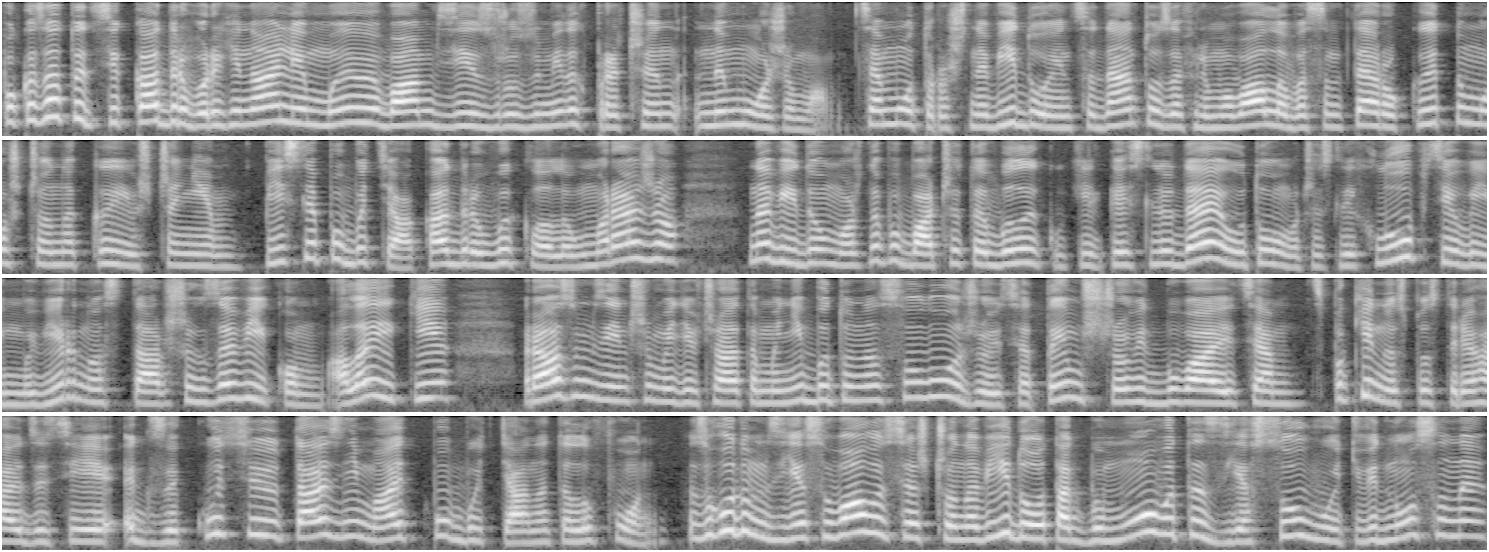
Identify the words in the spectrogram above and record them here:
Показати ці кадри в оригіналі ми вам зі зрозумілих причин не можемо. Це моторошне відео інциденту зафільмували в СМТ Рокитному, що на Київщині. Після побиття кадри виклали у мережу. На відео можна побачити велику кількість людей, у тому числі хлопців, ймовірно, старших за віком, але які разом з іншими дівчатами нібито насолоджуються тим, що відбувається. Спокійно спостерігають за цією екзекуцією та знімають побиття на телефон. Згодом з'ясувалося, що на відео, так би мовити, з'ясовують відносини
